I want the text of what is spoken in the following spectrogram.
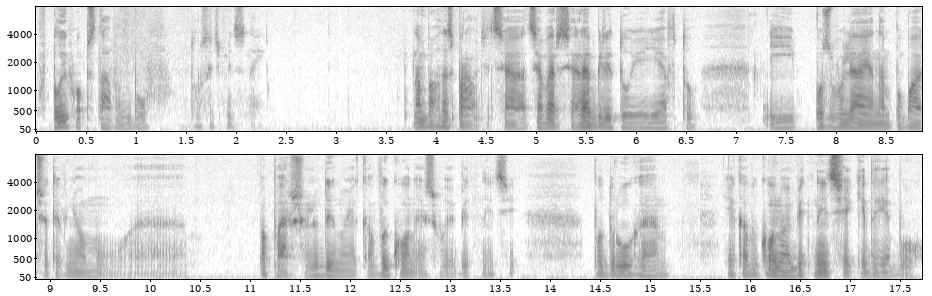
вплив обставин був досить міцний. Нам насправді ця, ця версія реабілітує Єфту і дозволяє нам побачити в ньому, е, по-перше, людину, яка виконує свої обітниці. По-друге, яка виконує обітниці, які дає Бог.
